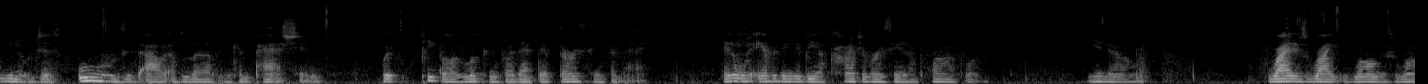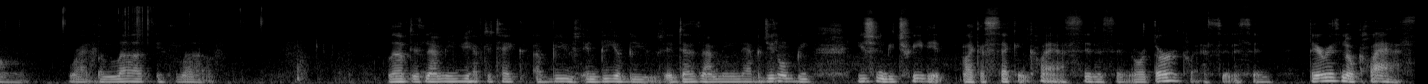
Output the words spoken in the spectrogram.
you know just oozes out of love and compassion. Where people are looking for that, they're thirsting for that. They don't want everything to be a controversy and a problem. You know, right is right, wrong is wrong. right? But love is love. Love does not mean you have to take abuse and be abused. It does not mean that. But you don't be, you shouldn't be treated like a second class citizen or third class citizen. There is no class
